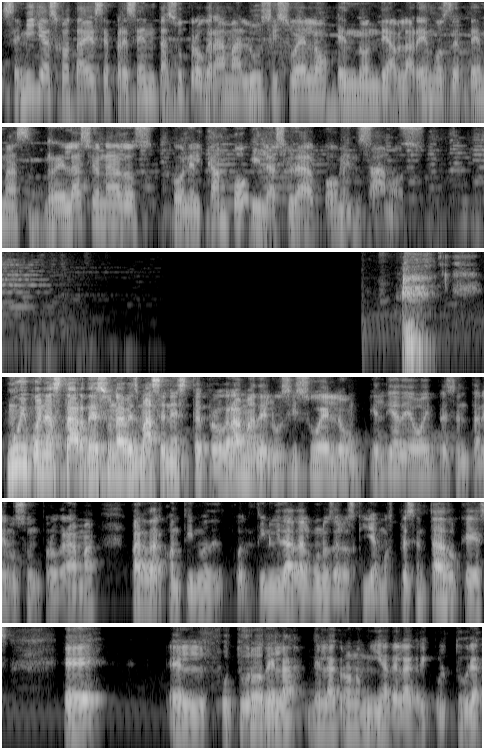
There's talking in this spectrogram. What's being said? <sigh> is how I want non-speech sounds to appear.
Semillas JS presenta su programa Luz y Suelo, en donde hablaremos de temas relacionados con el campo y la ciudad. Comenzamos. Muy buenas tardes una vez más en este programa de Luz y Suelo. El día de hoy presentaremos un programa para dar continuidad a algunos de los que ya hemos presentado, que es eh, el futuro de la, de la agronomía, de la agricultura.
